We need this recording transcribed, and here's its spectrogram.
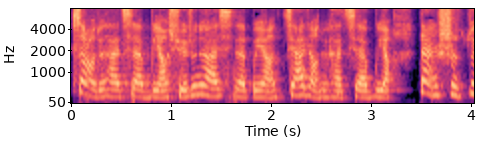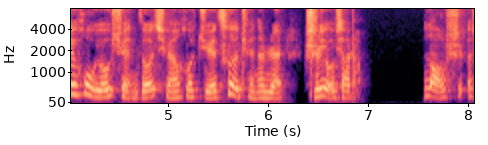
校长对他的期待不一样，学生对他的期待不一样，家长对他的期待不一样。但是最后有选择权和决策权的人只有校长、老师、呃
